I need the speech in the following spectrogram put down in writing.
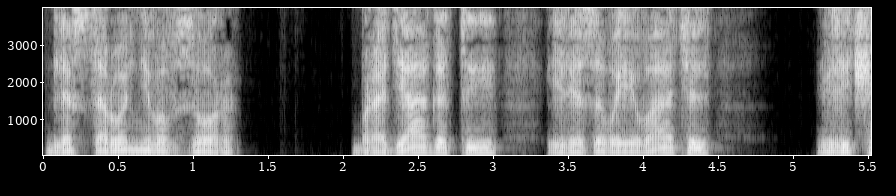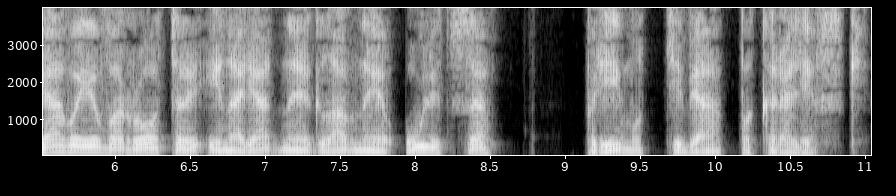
для стороннего взора. Бродяга ты или завоеватель, величавые ворота и нарядная главная улица примут тебя по-королевски.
